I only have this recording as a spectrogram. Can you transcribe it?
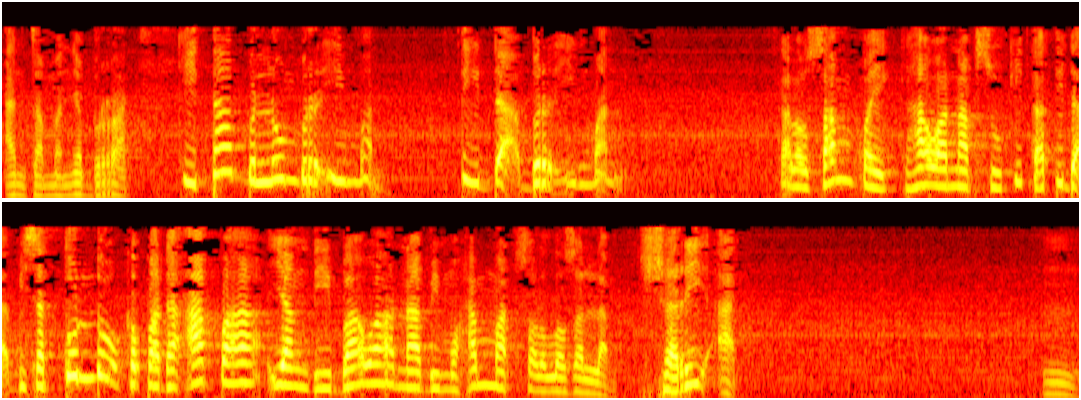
ancamannya berat. Kita belum beriman. Tidak beriman. Kalau sampai hawa nafsu kita tidak bisa tunduk kepada apa yang dibawa Nabi Muhammad SAW. Syariat. Hmm.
